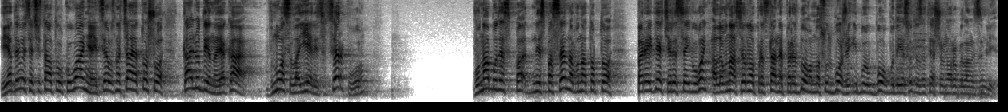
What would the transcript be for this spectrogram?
І я дивився, читав толкування, і це означає те, що та людина, яка вносила єресь в церкву, вона буде не спасена, вона тобто перейде через цей вогонь, але вона все одно предстане перед Богом на суд Божий, і Бог буде її судити за те, що вона робила на землі.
